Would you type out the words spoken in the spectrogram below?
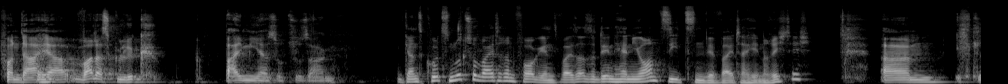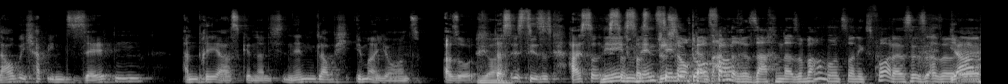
von daher war das Glück bei mir sozusagen. Ganz kurz nur zur weiteren Vorgehensweise. Also den Herrn Jorns siezen wir weiterhin, richtig? Ähm, ich glaube, ich habe ihn selten Andreas genannt. Ich nenne ihn, glaube ich, immer Jorns. Also ja. das ist dieses, heißt das, nee, das du das nennst den auch ganz andere Sachen, also machen wir uns doch nichts vor. Das ist also, ja, äh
